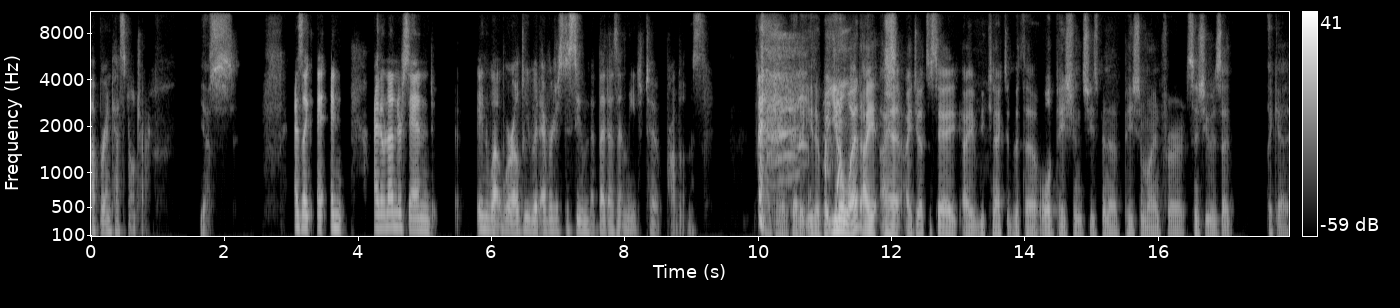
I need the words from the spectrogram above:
upper intestinal tract yes, as like and i don't understand in what world we would ever just assume that that doesn't lead to problems I don't get it either. But you know what? I I I do have to say I, I reconnected with an old patient. She's been a patient of mine for since she was a like a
